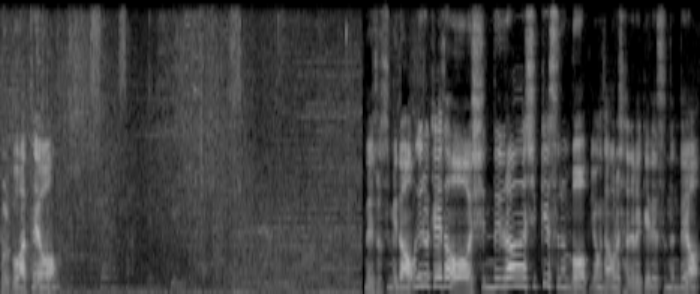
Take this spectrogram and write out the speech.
좋을 것 같아요. 네, 좋습니다. 오늘 이렇게 해서 신드라 쉽게 쓰는 법 영상으로 찾아뵙게 됐었는데요.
